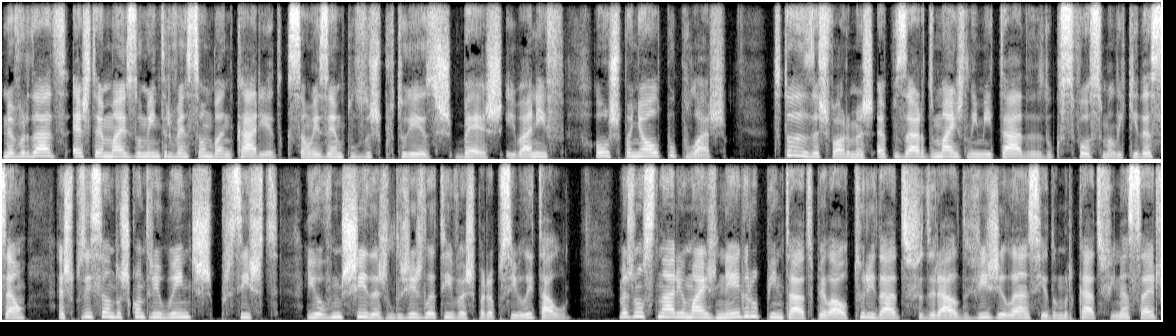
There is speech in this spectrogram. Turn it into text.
Na verdade, esta é mais uma intervenção bancária de que são exemplos os portugueses BES e Banif ou o espanhol Popular. De todas as formas, apesar de mais limitada do que se fosse uma liquidação, a exposição dos contribuintes persiste e houve mexidas legislativas para possibilitá-lo. Mas num cenário mais negro, pintado pela Autoridade Federal de Vigilância do Mercado Financeiro,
